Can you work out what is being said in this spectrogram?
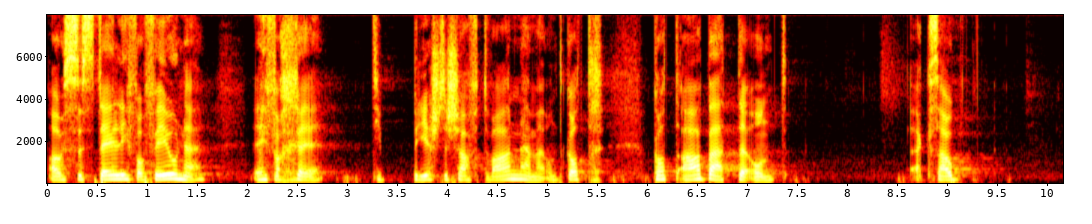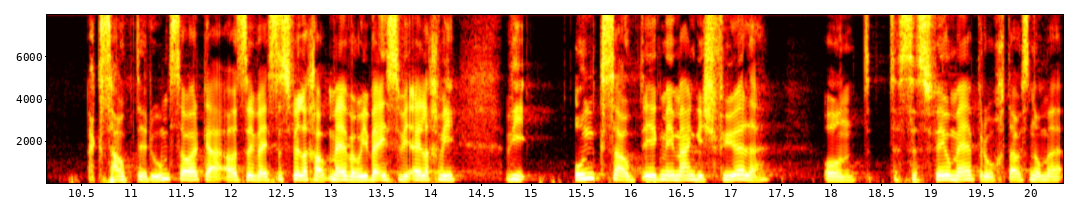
als ein Teil von vielen, einfach äh, Priesterschaft wahrnehmen und Gott, Gott anbeten und einen gesalbten, einen gesalbten Raum sorgen. Also ich weiß das vielleicht auch mehr, weil ich weiß, wie, ehrlich, wie, wie ungesalbt mich manchmal fühle. Und dass es viel mehr braucht als nur eine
